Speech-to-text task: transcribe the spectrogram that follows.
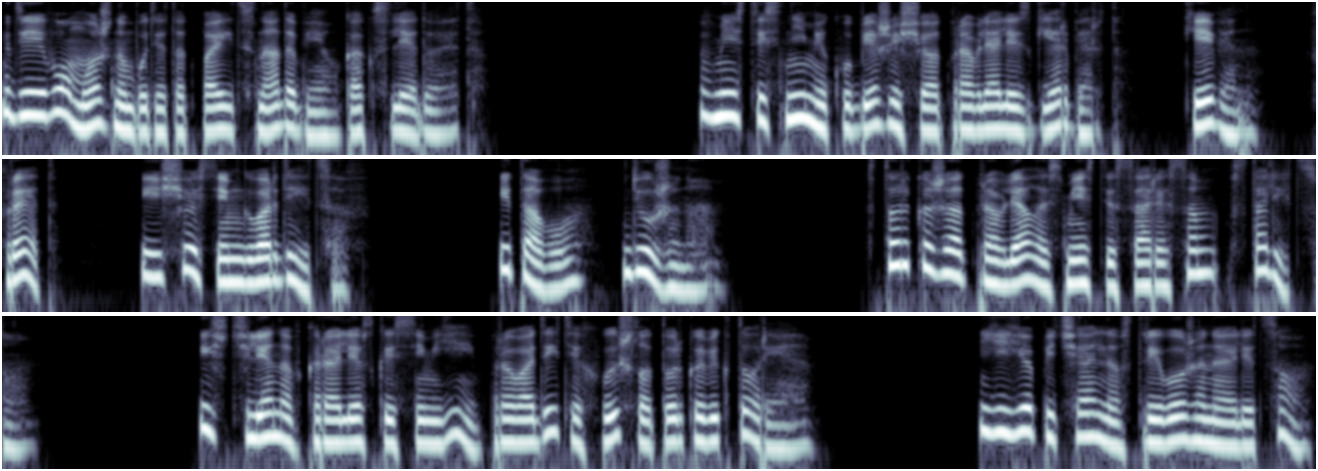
где его можно будет отпоить снадобьем как следует. Вместе с ними к убежищу отправлялись Герберт, Кевин, Фред и еще семь гвардейцев. Итого дюжина. Столько же отправлялась вместе с Арисом в столицу. Из членов королевской семьи проводить их вышла только Виктория. Ее печально встревоженное лицо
